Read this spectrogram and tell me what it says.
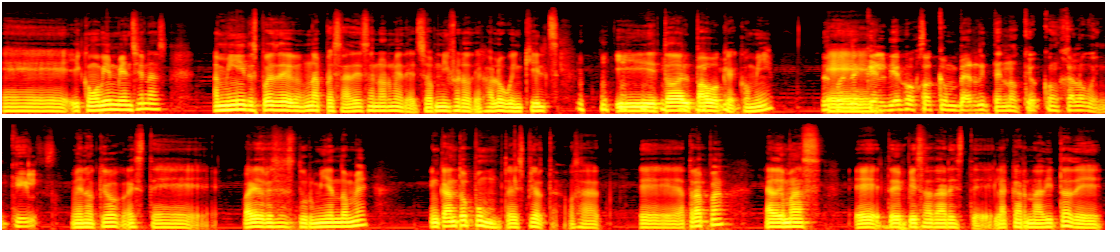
Eh, y como bien mencionas, a mí después de una pesadez enorme del somnífero de Halloween Kills y todo el pavo que comí. Después de que el viejo Huckleberry te noqueó con Halloween Kills. Me noqueó este, varias veces durmiéndome. Encanto, pum, te despierta. O sea, te atrapa. Además, eh, te empieza a dar este, la carnadita de,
